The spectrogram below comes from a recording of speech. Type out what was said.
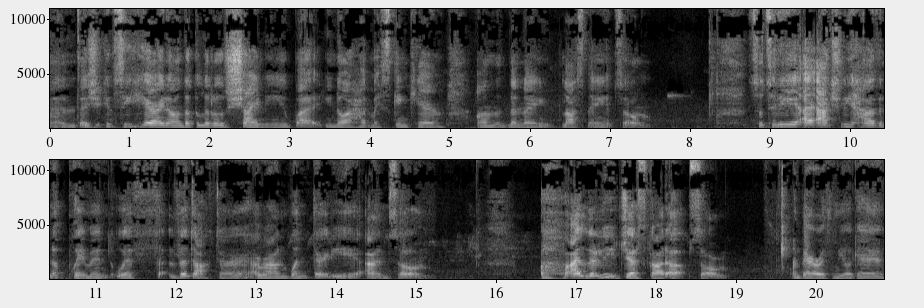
And as you can see here, I know I look a little shiny, but you know I had my skincare on the night, last night, so. So today I actually have an appointment with the doctor around 1.30 and so oh, I literally just got up so bear with me okay?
